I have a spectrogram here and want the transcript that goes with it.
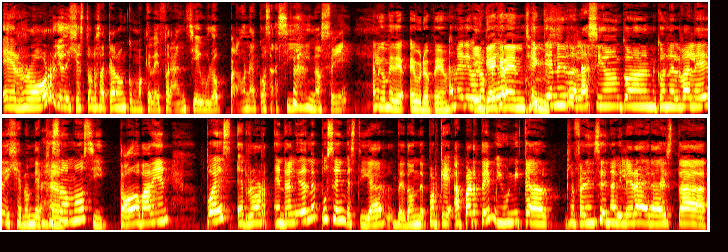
Error, yo dije, esto lo sacaron como que de Francia, Europa, una cosa así, no sé. Algo medio europeo. medio ¿Y qué creen, Y tiene relación con, con el ballet, dijeron, de aquí somos y todo va bien. Pues error, en realidad me puse a investigar de dónde, porque aparte mi única referencia en Navilera era esta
